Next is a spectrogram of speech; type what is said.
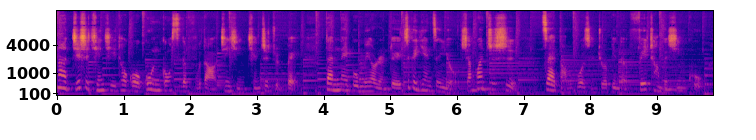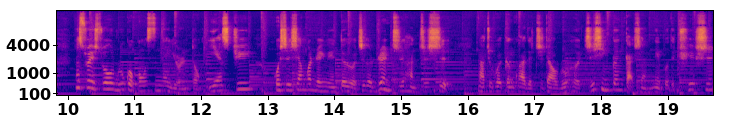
那即使前期透过顾问公司的辅导进行前置准备，但内部没有人对这个验证有相关知识。在导入过程就会变得非常的辛苦。那所以说，如果公司内有人懂 ESG，或是相关人员都有这个认知和知识，那就会更快的知道如何执行跟改善内部的缺失。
